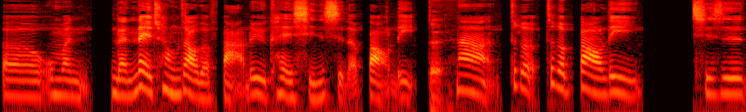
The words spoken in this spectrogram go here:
呃，我们人类创造的法律可以行使的暴力。对，那这个这个暴力其实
